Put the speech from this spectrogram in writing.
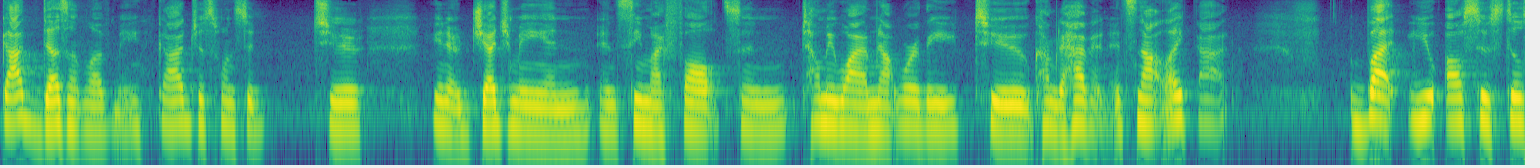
God doesn't love me. God just wants to to you know judge me and and see my faults and tell me why I'm not worthy to come to heaven. It's not like that. But you also still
